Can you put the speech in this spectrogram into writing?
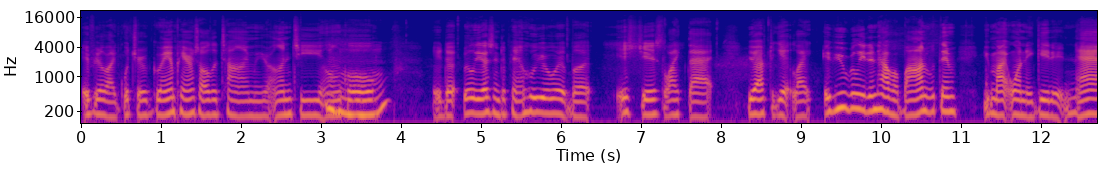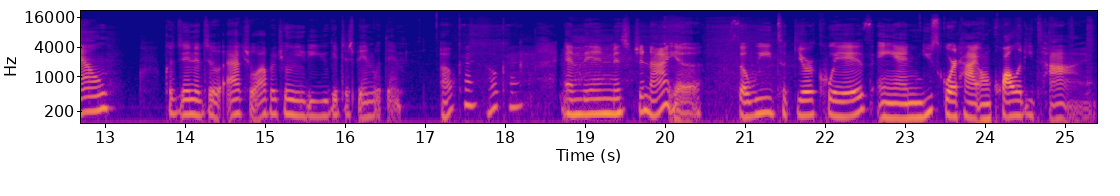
If you're like with your grandparents all the time, or your auntie, uncle, mm-hmm. it really doesn't depend who you're with, but it's just like that. You have to get like if you really didn't have a bond with them, you might want to get it now, cause then it's an actual opportunity you get to spend with them. Okay, okay. And then Miss Janiyah. So we took your quiz and you scored high on quality time.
